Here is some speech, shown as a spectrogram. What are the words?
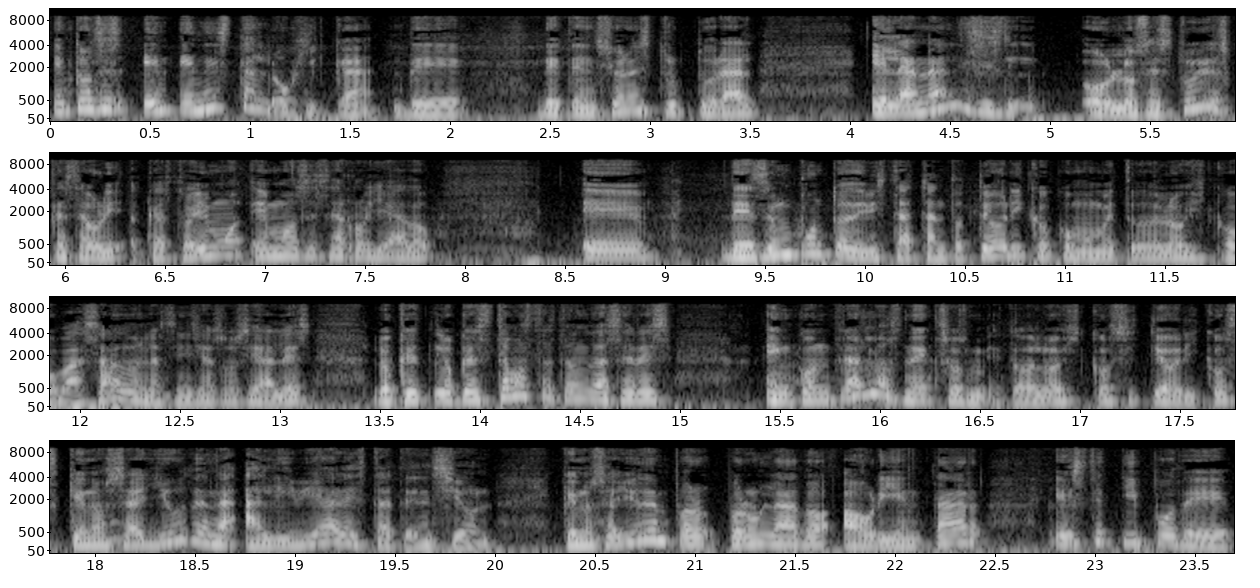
Entonces, en, en esta lógica de, de tensión estructural, el análisis o los estudios que hasta, que hasta hoy hemos, hemos desarrollado eh, desde un punto de vista tanto teórico como metodológico basado en las ciencias sociales, lo que, lo que estamos tratando de hacer es encontrar los nexos metodológicos y teóricos que nos ayuden a aliviar esta tensión, que nos ayuden, por, por un lado, a orientar este tipo de,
